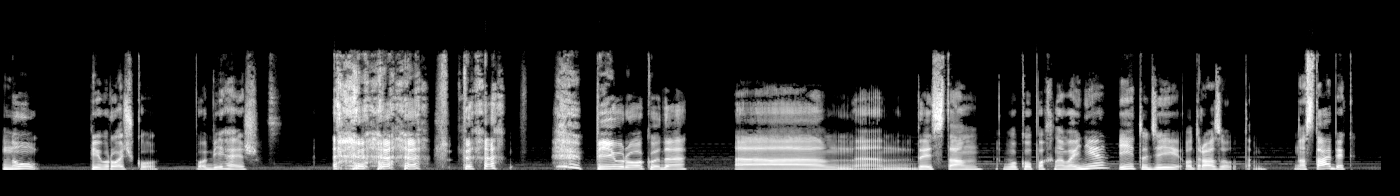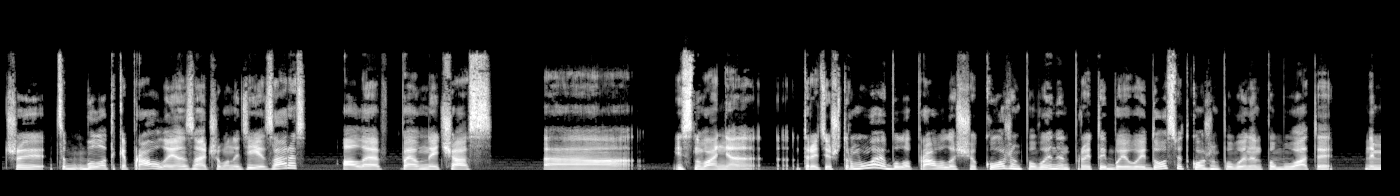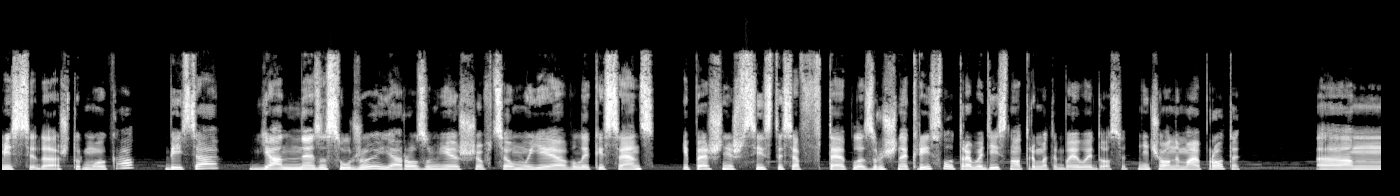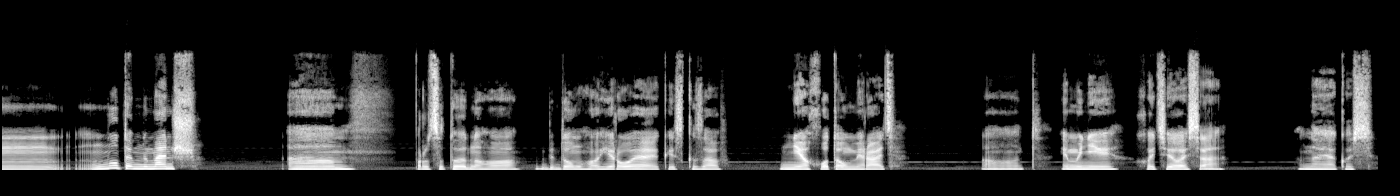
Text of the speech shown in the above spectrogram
Ну, піврочку побігаєш. Півроку, да а, десь там в окопах на війні, і тоді одразу там на стабік. Чи це було таке правило? Я не знаю, чи воно діє зараз, але в певний час а, існування третьої штурмової було правило, що кожен повинен пройти бойовий досвід, кожен повинен побувати на місці да, штурмовика, бійця. Я не засуджую, я розумію, що в цьому є великий сенс. І перш ніж сістися в тепле зручне крісло, треба дійсно отримати бойовий досвід. Нічого не маю проти. Ем, Ну, тим не менш, ем, процитую одного відомого героя, який сказав: неохота умирати. От. І мені хотілося ну, якось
